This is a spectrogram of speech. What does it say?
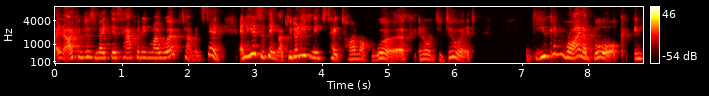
and I can just make this happen in my work time instead. And here's the thing like, you don't even need to take time off work in order to do it. You can write a book in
